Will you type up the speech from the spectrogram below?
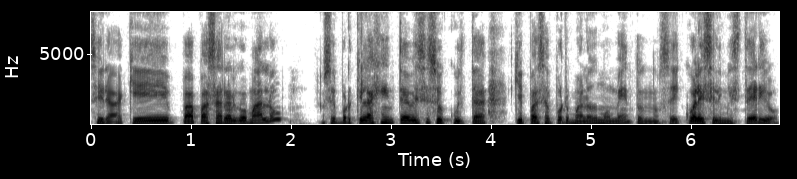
¿Será que va a pasar algo malo? No sé por qué la gente a veces oculta que pasa por malos momentos, no sé cuál es el misterio.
